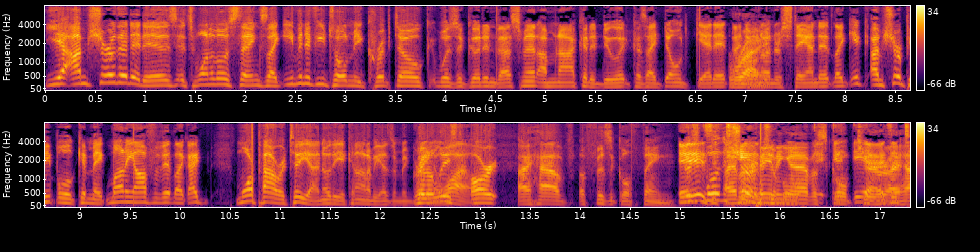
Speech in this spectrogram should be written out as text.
Yeah, I'm sure that it is. It's one of those things like even if you told me crypto was a good investment, I'm not going to do it because I don't get it. I don't understand it. Like it, I'm sure people can make money off of it. Like I more power to you. I know the economy hasn't been great But at in a least while. art, I have a physical thing. It is. well, I have a tangible. painting, I have a It- it- sculpture, yeah, it's a I have a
